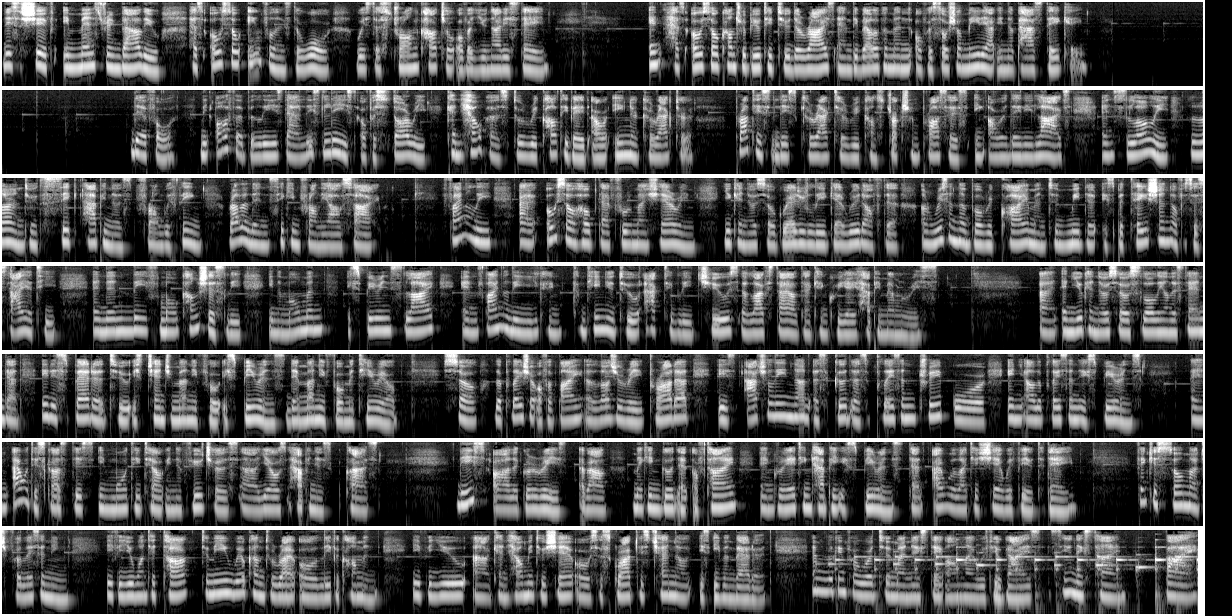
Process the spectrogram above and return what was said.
This shift in mainstream value has also influenced the world with the strong culture of the United States. It has also contributed to the rise and development of social media in the past decade. Therefore, the author believes that this list of a story can help us to recultivate our inner character practice this character reconstruction process in our daily lives and slowly learn to seek happiness from within rather than seeking from the outside. Finally, I also hope that through my sharing, you can also gradually get rid of the unreasonable requirement to meet the expectation of society and then live more consciously in the moment, experience life, and finally, you can continue to actively choose a lifestyle that can create happy memories. And, and you can also slowly understand that it is better to exchange money for experience than money for material. So the pleasure of buying a luxury product is actually not as good as a pleasant trip or any other pleasant experience. And I will discuss this in more detail in the future's uh, Yale's happiness class. These are the reasons about making good use of time and creating happy experience that I would like to share with you today. Thank you so much for listening. If you want to talk to me, welcome to write or leave a comment. If you uh, can help me to share or subscribe this channel, it's even better. I'm looking forward to my next day online with you guys. See you next time. Bye.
